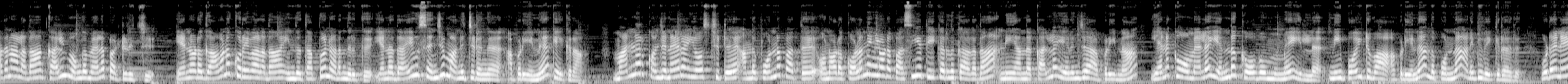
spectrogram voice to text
அதனால தான் கல் உங்க மேல பட்டுடுச்சு. என்னோட கவனக்குறைவால தான் இந்த தப்பு நடந்திருக்கு. என்னை தயவு செஞ்சு மன்னிச்சிடுங்க அப்படின்னு கேக்குறான். மன்னர் கொஞ்ச நேரம் யோசிச்சுட்டு அந்த பொண்ணை பார்த்து உன்னோட குழந்தைங்களோட பசியை தீக்கிறதுக்காக தான் நீ அந்த கல்லை எரிஞ்ச அப்படின்னா எனக்கு உன் மேல எந்த கோபமுமே இல்லை. நீ போயிட்டு வா அப்படின்னு அந்த பொண்ணை அனுப்பி வைக்கிறாரு. உடனே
